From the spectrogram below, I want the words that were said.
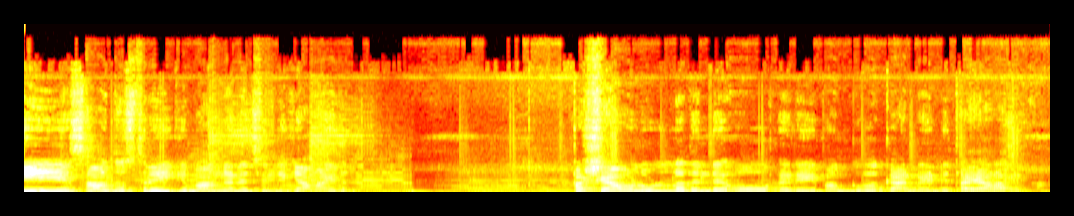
ഈ സാധു സ്ത്രീക്കും അങ്ങനെ ചിന്തിക്കാമായിരുന്നു. പക്ഷെ അവൾ ഉള്ളതിന്റെ ഓഹരി പങ്കുവെക്കാൻ വേണ്ടി തയ്യാറാവില്ല.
